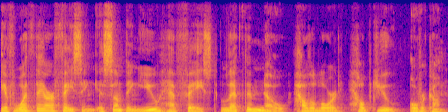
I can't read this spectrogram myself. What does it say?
If what they are facing is something you have faced, let them know how the Lord helped you overcome.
